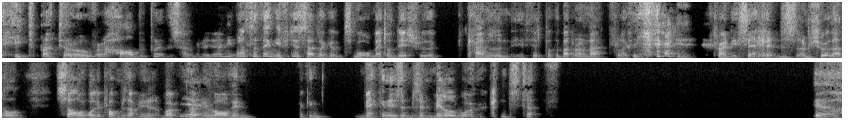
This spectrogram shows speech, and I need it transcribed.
heat butter over a hob by the sound of it anyway. Well, that's the thing. If you just had like a small metal dish with a candle in underneath, just put the butter on that for like yeah. twenty seconds. I'm sure that'll solve all your problems. That means without Yeah. involving fucking mechanisms and mill work and stuff. Yeah,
